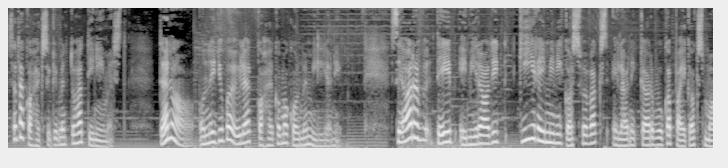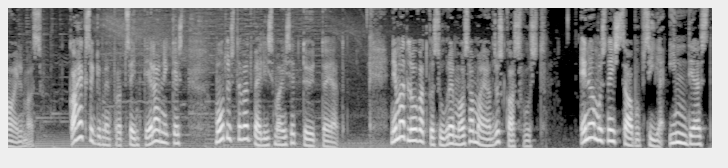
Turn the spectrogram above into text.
sada kaheksakümmend tuhat inimest täna on neid juba üle kahe koma kolme miljoni. see arv teeb emiraadid kiiremini kasvavaks elanike arvuga paigaks maailmas. kaheksakümmend protsenti elanikest moodustavad välismaised töötajad. Nemad loovad ka suurema osa majanduskasvust. enamus neist saabub siia Indiast,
